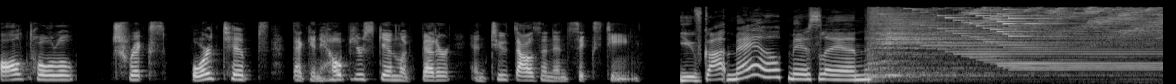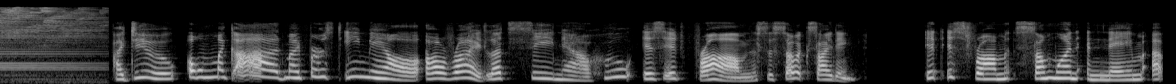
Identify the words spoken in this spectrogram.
all total tricks or tips that can help your skin look better in 2016. You've got mail, Miss Lynn. I do. Oh my God, my first email. All right, let's see now. Who is it from? This is so exciting. It is from someone named uh,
